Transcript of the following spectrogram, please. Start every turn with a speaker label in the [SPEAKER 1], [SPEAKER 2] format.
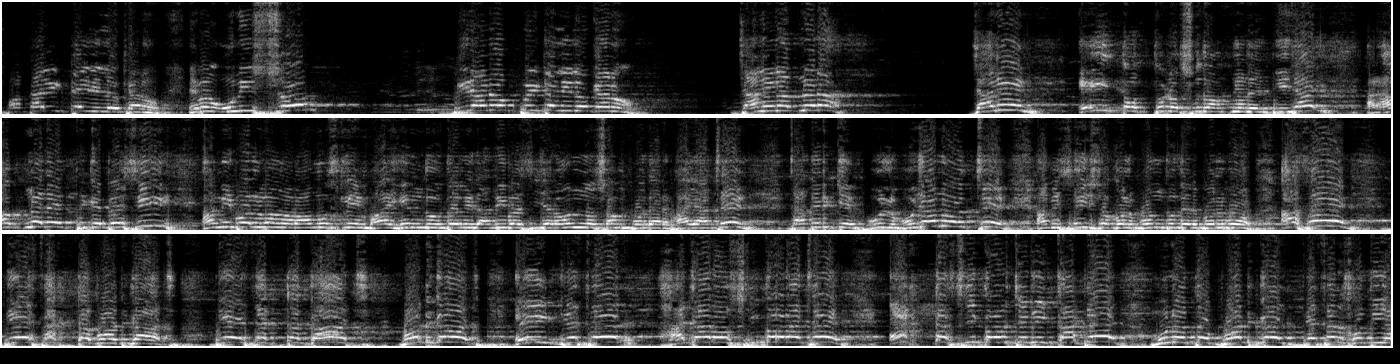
[SPEAKER 1] ছ তারিখটাই নিল কেন? এবং উনিশশো বিরানব্বইটা নিল কেন? জানেন আপনারা? জানেন? এই তথ্যটা শুধু আপনাদের দিয়ে যায়। আর আপনাদের থেকে বেশি আমি বলব আমার অমুসলিম ভাই, হিন্দু, দলিত, আদিবাসী যারা অন্য সম্প্রদায়ের ভাই আছেন, যাদেরকে ভুল বোঝানো হচ্ছে, আমি সেই সকল বন্ধুদের বলব, আসেন, দেশ একটা বট গাছ দেশ একটা গাছ বট গাছ এই দেশের হাজারো শিকড় আছে, একটা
